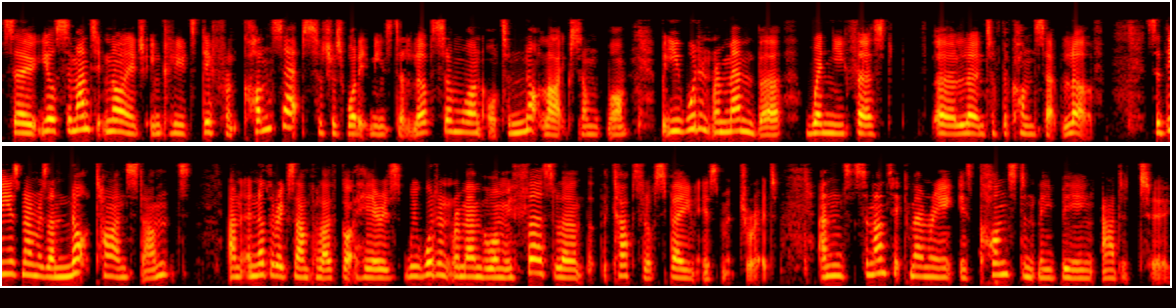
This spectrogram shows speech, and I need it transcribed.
So your semantic knowledge includes different concepts, such as what it means to love someone or to not like someone, but you wouldn't remember when you first uh, learnt of the concept love. So these memories are not time stamped, and another example I've got here is we wouldn't remember when we first learned that the capital of Spain is Madrid. And semantic memory is constantly being added to.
